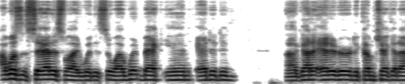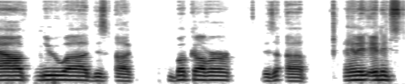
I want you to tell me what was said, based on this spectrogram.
I wasn't satisfied with it, so I went back in, edited, uh, got an editor to come check it out, new uh, this uh, book cover, this, uh, and it and it's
